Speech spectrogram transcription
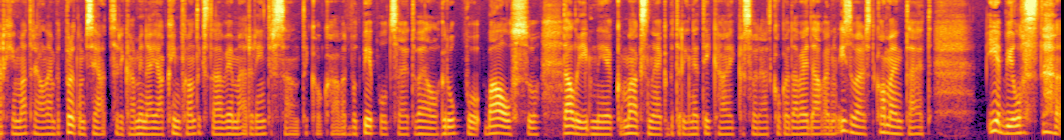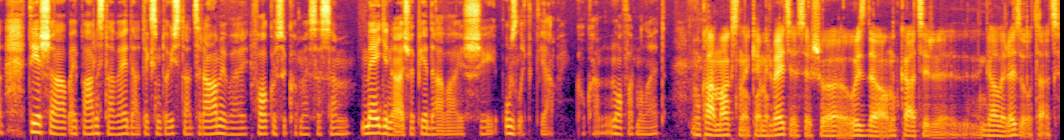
arhīvu materiāliem. Bet, protams, jā, tas arī, kā minēja, Kim kontekstā vienmēr ir interesanti kaut kā varbūt piepulcēt vēl grupu balsu, dalībnieku, mākslinieku, bet arī ne tikai, kas varētu kaut kādā veidā vai nu izvērst, komentēt iebilst tiešā vai pārnestā veidā, teiksim, to izstādes rāmi vai fokusu, ko mēs esam mēģinājuši vai piedāvājuši uzlikt jā, vai kaut kā noformulēt. Un kā māksliniekiem ir veicies ar šo uzdevumu, kāds ir eh, gala rezultāts?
